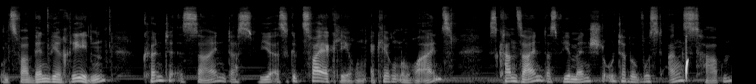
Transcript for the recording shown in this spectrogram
Und zwar, wenn wir reden, könnte es sein, dass wir, also es gibt zwei Erklärungen. Erklärung Nummer eins, es kann sein, dass wir Menschen unterbewusst Angst haben,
